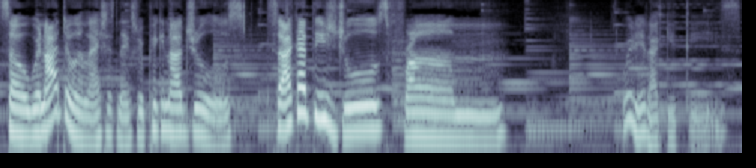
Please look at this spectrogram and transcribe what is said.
so we're not doing lashes next. We're picking out jewels. So I got these jewels from. Where did I get these?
